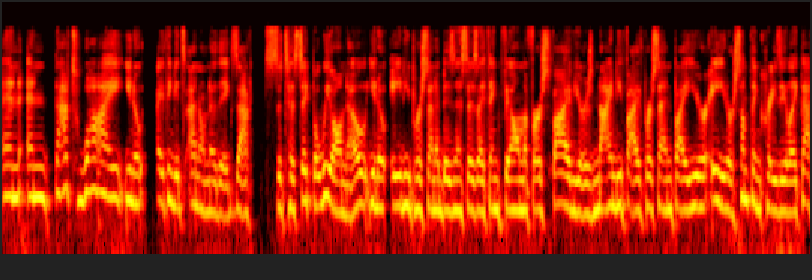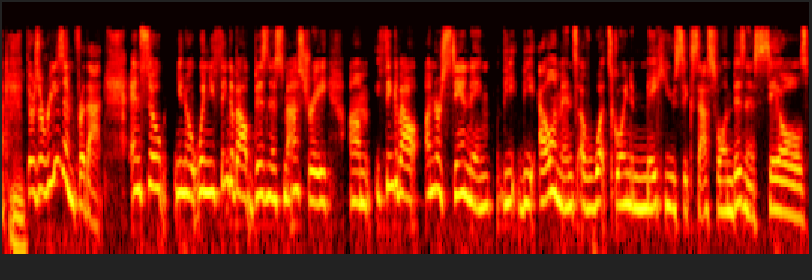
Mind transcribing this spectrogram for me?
And and that's why, you know, I think it's I don't know the exact statistic, but we all know, you know, 80% of businesses, I think, fail in the first five years, 95% by year eight or something crazy like that. Mm. There's a reason for that. And so, you know, when you think about business mastery, um, you think about understanding the, the elements of what's going to make you successful in business, sales,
